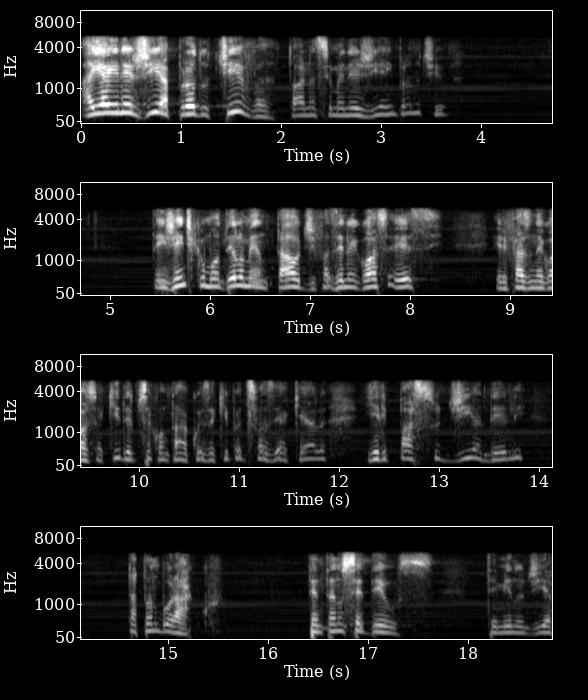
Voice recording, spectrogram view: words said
Aí a energia produtiva torna-se uma energia improdutiva. Tem gente que o modelo mental de fazer negócio é esse. Ele faz um negócio aqui, ele precisa contar uma coisa aqui para desfazer aquela, e ele passa o dia dele tapando buraco tentando ser Deus, termina o dia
